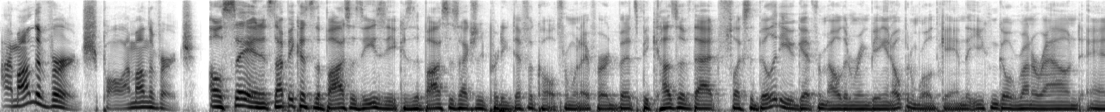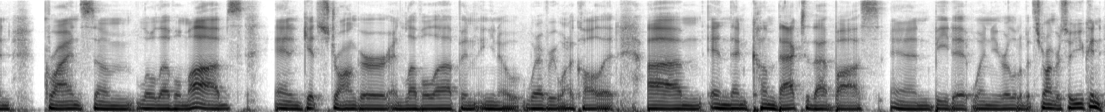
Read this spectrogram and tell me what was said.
I'm on the verge, Paul. I'm on the verge. I'll say, and it's not because the boss is easy, because the boss is actually pretty difficult from what I've heard, but it's because of that flexibility you get from Elden Ring being an open world game that you can go run around and grind some low level mobs and get stronger and level up and you know whatever you want to call it um, and then come back to that boss and beat it when you're a little bit stronger so you can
